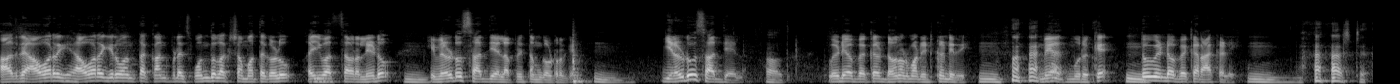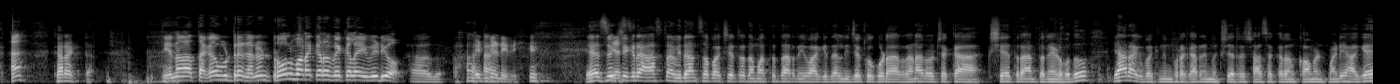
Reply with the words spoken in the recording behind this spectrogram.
ಆದ್ರೆ ಅವರಿಗೆ ಅವರಿಗಿರುವಂತ ಕಾನ್ಫಿಡೆನ್ಸ್ ಒಂದು ಲಕ್ಷ ಮತಗಳು ಐವತ್ ಸಾವಿರ ಲೀಡು ಇವೆರಡೂ ಸಾಧ್ಯ ಇಲ್ಲ ಪ್ರೀತಮ್ ಗೌಡ್ರಿಗೆ. ಎರಡೂ ಸಾಧ್ಯ ಇಲ್ಲ. ಹೌದು. ವಿಡಿಯೋ ಬೇಕಾದ್ರೆ ಡೌನ್ಲೋಡ್ ಮಾಡಿ ಇಟ್ಕೊಂಡಿರಿ. ಮೇ ಹದಿಮೂರಕ್ಕೆ ಟೂ ವಿಂಡೋ ಬೇಕಾದ್ರೆ ಹಾಕೊಳ್ಳಿ. ಅಷ್ಟೇ. ಕರೆಕ್ಟ್ ಏನಾರ ತಗೊಬಿಟ್ರೆ ನನ್ನ ಟ್ರೋಲ್ ಮಾಡಕ್ಕಾರ ಬೇಕಲ್ಲ ಈ ವಿಡಿಯೋ? ಹೌದು. ಇಟ್ಕೊಂಡಿರಿ. ಎಸ್ ವೀಕ್ಷಕರೇ ಹಾಸನ ವಿಧಾನಸಭಾ ಕ್ಷೇತ್ರದ ಮತದಾರ ನೀವಾಗಿದ್ದಲ್ಲಿ ನಿಜಕ್ಕೂ ಕೂಡ ರಣರೋಚಕ ಕ್ಷೇತ್ರ ಅಂತ ಹೇಳ್ಬೋದು. ಯಾರಾಗಬೇಕು ನಿಮ್ಮ ಪ್ರಕಾರ ನಿಮ್ಮ ಕ್ಷೇತ್ರ ಶಾಸಕರನ್ನು ಕಾಮೆಂಟ್ ಮಾಡಿ. ಹಾಗೆ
